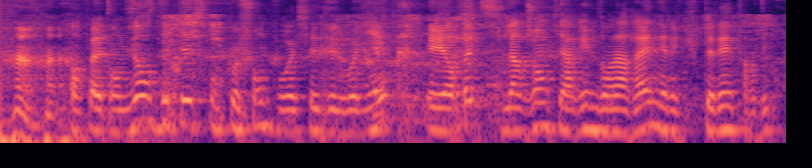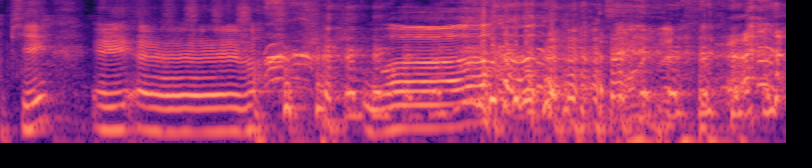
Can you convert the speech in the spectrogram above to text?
en fait, on lui lance des pièces sur le cochon pour essayer de l'éloigner. Et en fait, l'argent qui arrive dans l'arène est récupéré par des croupiers. Et euh,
